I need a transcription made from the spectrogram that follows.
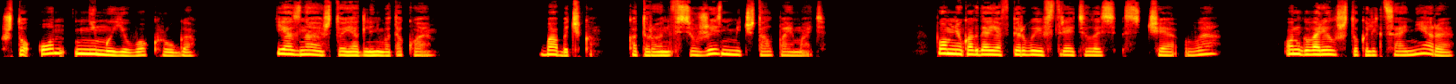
что он не моего круга. Я знаю, что я для него такое. Бабочка, которую он всю жизнь мечтал поймать. Помню, когда я впервые встретилась с Ч.В., он говорил, что коллекционеры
